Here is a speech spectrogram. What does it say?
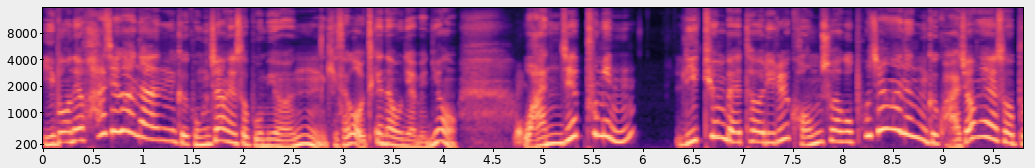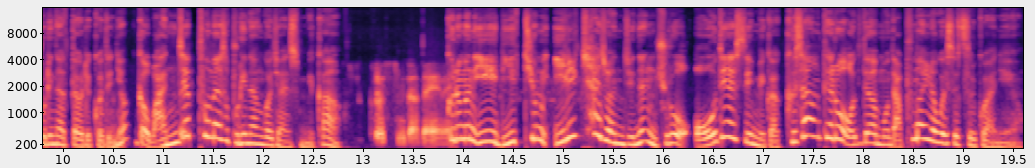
이번에 화재가 난 그 공장에서 보면 기사가 어떻게 나오냐면요. 네. 완제품인 리튬 배터리를 검수하고 포장하는 그 과정에서 불이 났다 그랬거든요. 그러니까 완제품에서 불이 난 거지 않습니까? 그렇습니다. 네, 네. 그러면 이 리튬 1차 전지는 주로 어디에 쓰입니까? 그 상태로 어디다 뭐 납품하려고 했었을 거 아니에요?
